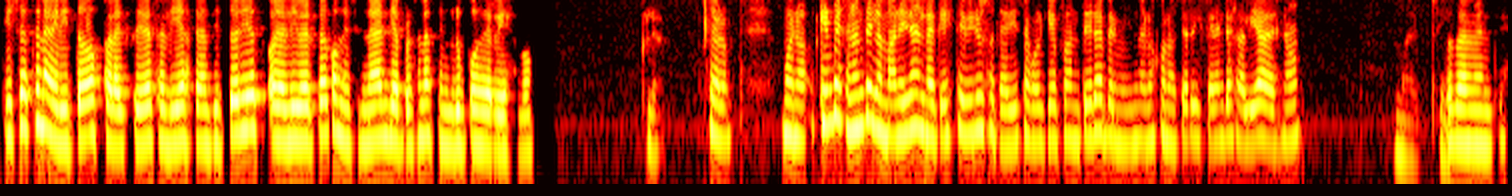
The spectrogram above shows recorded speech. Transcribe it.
que ya están habilitados para acceder a salidas transitorias o la libertad condicional de personas en grupos de riesgo. Claro. Bueno, qué impresionante la manera en la que este virus atraviesa cualquier frontera, permitiéndonos conocer diferentes realidades, ¿no? Mal, sí. Totalmente.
